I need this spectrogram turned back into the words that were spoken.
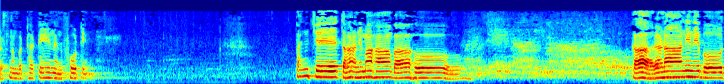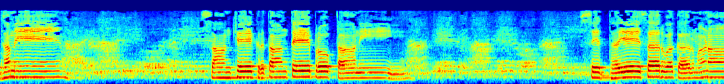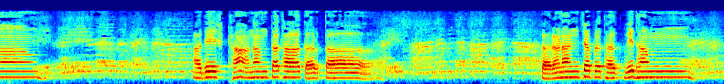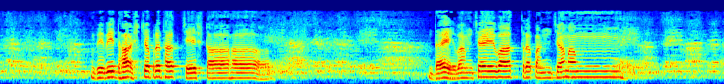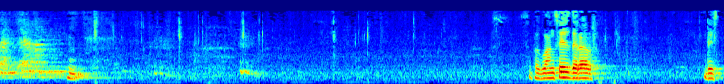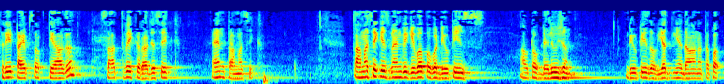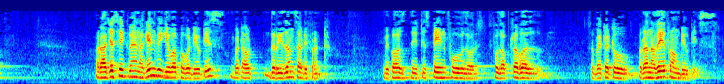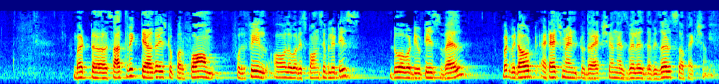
verse number 13 and 14. पञ्चेतानि महाबाहो कारणानि निबोध मे साङ्ख्ये कृतान्ते प्रोक्तानि सिद्धये सर्वकर्मणाम् अधिष्ठानं तथा कर्ता। करणं च पृथक्विधम् विविधाश्च पृथक् चेष्टाः। दैवं चैवात्र पञ्चमम्। Bhagwan says there are these three types of tyaga, sattvic, rajasic and tamasic. Tamasic is when we give up our duties out of delusion, duties of yajna, dana, tapa. Rajasic when again we give up our duties, but out, the reasons are different. Because it is painful or full of trouble, so better to run away from duties. But uh, Sattvic Tyaga is to perform, fulfill all our responsibilities, do our duties well, but without attachment to the action as well as the results of action.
